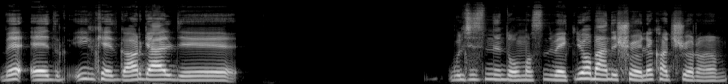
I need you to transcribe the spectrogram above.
Ve Ed, ilk Edgar geldi. Ultisinin dolmasını bekliyor. Ben de şöyle kaçıyorum.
